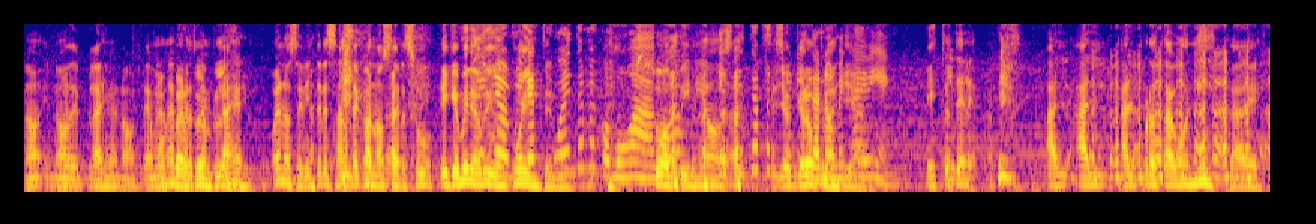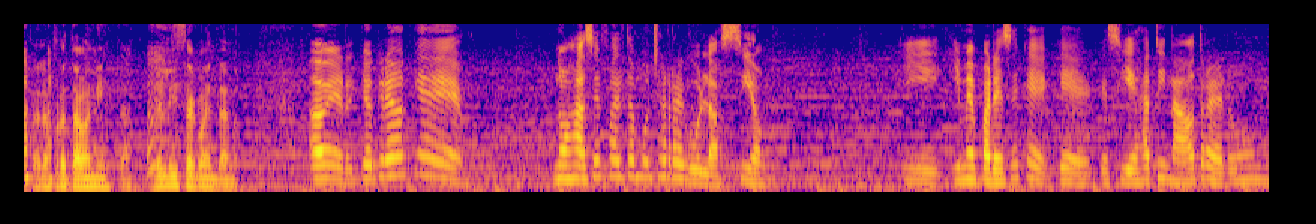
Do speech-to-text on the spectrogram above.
No, no de plagio no. Tenemos un Experto experto en en plagio. plagio. Bueno, sería interesante conocer su, Y que mira, amigo, cuénteme. cuéntame cómo hago. su opinión. Es que esta Si yo quiero no me cae bien. Esto tiene- al, al- al protagonista de esto, a la protagonista. Melissa, cuéntanos. A ver, yo creo que nos hace falta mucha regulación. Y, y me parece que, que, que sí es atinado traer un-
